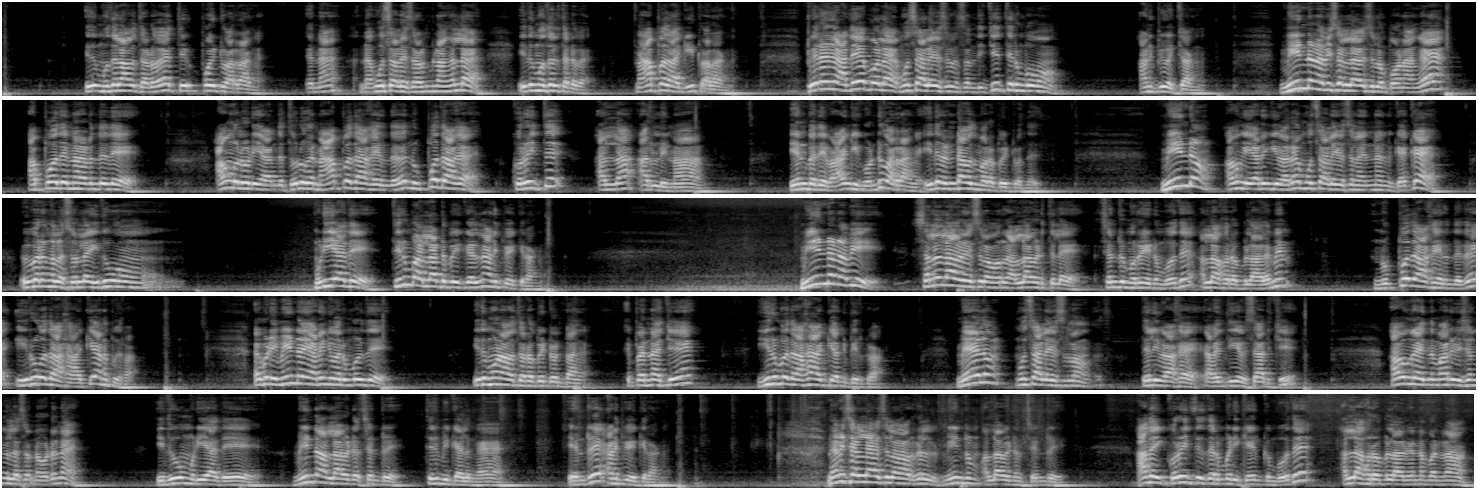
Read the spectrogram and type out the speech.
இது முதலாவது தடவை தி- போயிட்டு வர்றாங்க. என்ன? மூசாலை சொன்னாங்கல்ல இது முதல் தடவை. நாற்பது ஆக்கிட்டு வராங்க பிறகு அதே போல் மூசா சந்தித்து திரும்பவும் அனுப்பி வச்சாங்க. மீண்டும் நபி ஸல்லல்லாஹு போனாங்க. அப்போது என்ன நடந்தது? அவங்களுடைய அந்த தொழுகை நாற்பதாக இருந்ததை முப்பதாக குறைத்து அல்லாஹ் அருளினான் என்பதை வாங்கி கொண்டு வர்றாங்க. இது ரெண்டாவது முறை போயிட்டு வந்தது. மீண்டும் அவங்க இறங்கி வர மூசா அலைவசலம் என்னன்னு கேட்க விவரங்களை சொல்ல இதுவும் முடியாதே. திரும்ப அல்லாட்டு போய் கேளுன்னு அனுப்பி வைக்கிறாங்க. மீண்டும் நபி சல்லல்லா அலுவலாம் அவர்கள் அல்லாவிடத்தில் சென்று முறையிடும் போது அல்லாஹு ரபுல் ஆலமின் முப்பதாக இருந்ததை இருபதாக ஆக்கி அனுப்புகிறான். அப்படி மீண்டும் இறங்கி வரும்பொழுது இது மூணாவது தடவை போயிட்டு வந்துட்டாங்க. இப்போ என்னாச்சு? இருபதாக ஆக்கி அனுப்பியிருக்கிறான். மேலும் மூசா அலையாம் தெளிவாக அழைத்திய விசாரித்து அவங்க இந்த மாதிரி விஷயங்களில் சொன்ன உடனே இதுவும் முடியாது. மீண்டும் அல்லாவிடம் சென்று திரும்பி கேளுங்க என்று அனுப்பி வைக்கிறாங்க. நபி ஸல்லல்லாஹு அவர்கள் மீண்டும் அல்லாவிடம் சென்று அதை குறைத்து தரும்படி கேட்கும்போது அல்லாஹ் ரபுல் என்ன பண்ணுறான்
